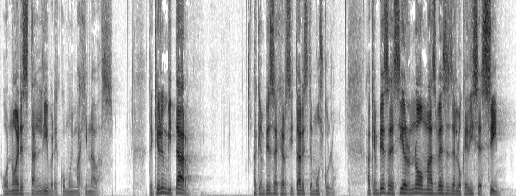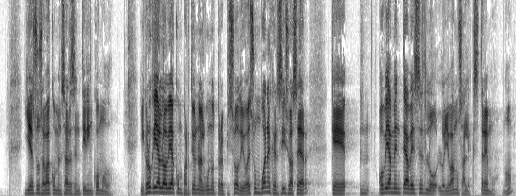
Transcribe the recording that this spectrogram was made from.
o no eres tan libre como imaginabas. Te quiero invitar a que empieces a ejercitar este músculo, a que empieces a decir no más veces de lo que dices sí, y eso se va a comenzar a sentir incómodo. Y creo que ya lo había compartido en algún otro episodio. Es un buen ejercicio hacer que obviamente a veces lo, lo llevamos al extremo, ¿no?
